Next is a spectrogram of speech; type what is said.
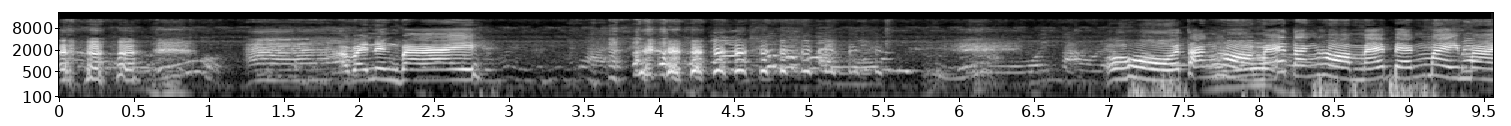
อ่า เอาไปหนึ่งใบ โอ้โห ตั้งหอมไหมตั้งหอมไหมแบงค์ใหม่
